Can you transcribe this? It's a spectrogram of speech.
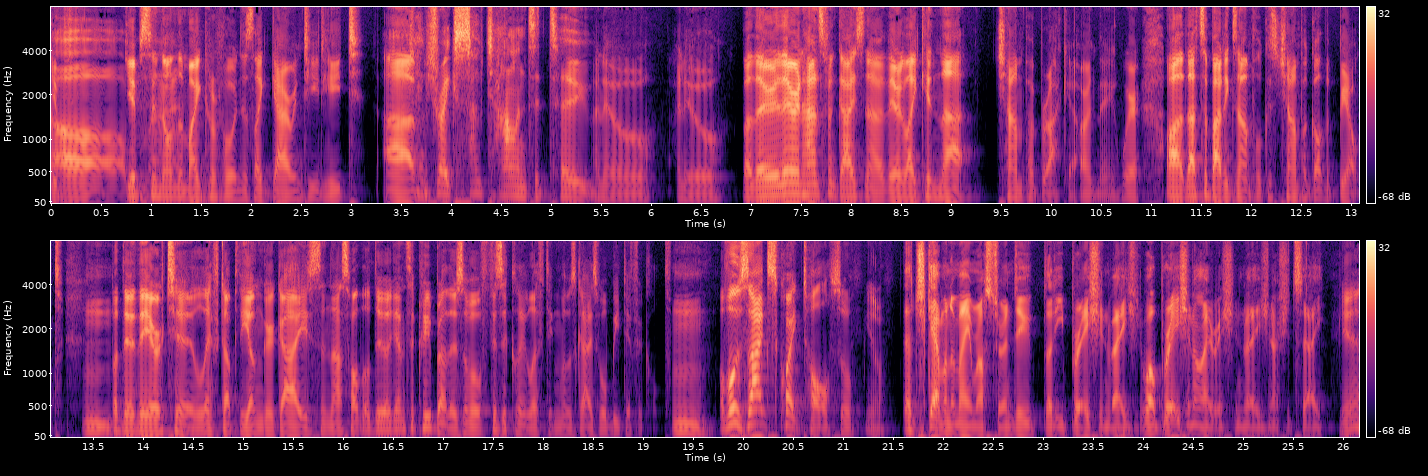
oh, Gibson man. on the microphone is like guaranteed heat. Um, James Drake's so talented too. I know, I know, but they're they're enhancement guys now. They're like in that Ciampa bracket, aren't they? Where uh, that's a bad example because Ciampa got the belt, Mm. but they're there to lift up the younger guys, and that's what they'll do against the Creed brothers. Although physically lifting those guys will be difficult. Mm. Although Zach's quite tall, so you know, They'll just get him on the main roster and do bloody British invasion. Well, British and Irish invasion, I should say, yeah,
